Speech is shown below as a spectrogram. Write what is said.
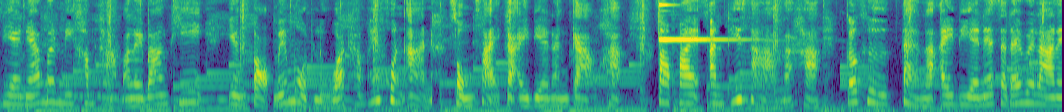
เดียนี้มันมีคำถามอะไรบ้างที่ยังตอบไม่หมด หรือว่าทำให้คนอ่านสงสัยกับไอเดียดังกล่าวค่ะ ต่อไปอันที่ 3 นะคะ ก็คือแต่ละไอเดียเนี่ยจะได้เวลาใน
